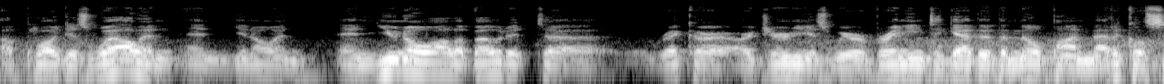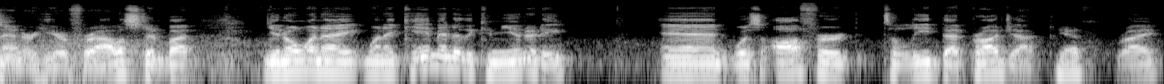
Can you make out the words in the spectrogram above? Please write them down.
a plug as well, and, and you know, and and you know all about it, uh, Rick. Our, our journey is we were bringing together the Mill Pond Medical Center here for Alliston. But you know, when I when I came into the community and was offered to lead that project, Yes. right?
